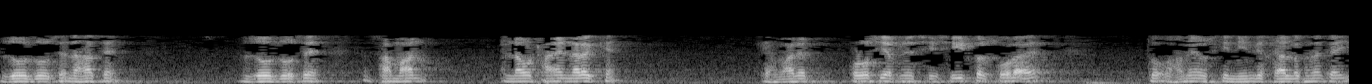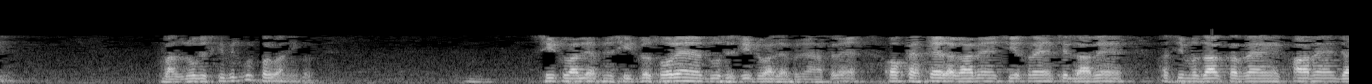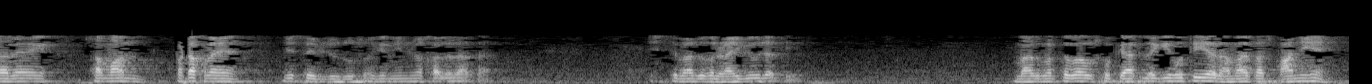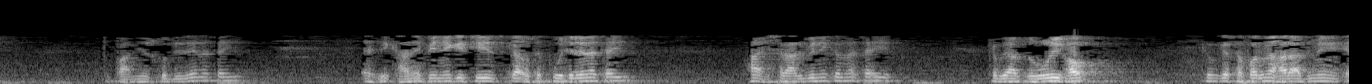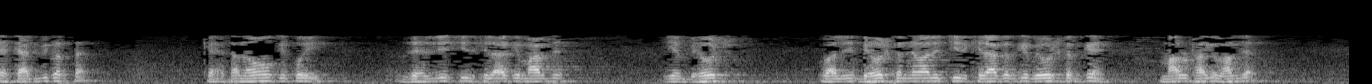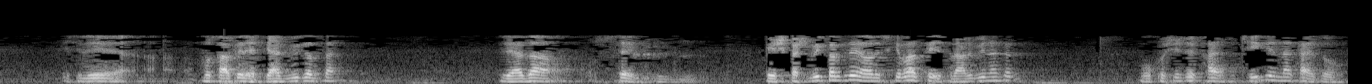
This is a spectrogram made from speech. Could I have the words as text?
زور زور سے نہ ہنسیں، زور زور سے سامان نہ اٹھائیں، نہ رکھیں کہ ہمارے پڑوسی اپنے سیٹ پر سو رہا ہے تو ہمیں اس کی نیند کا خیال رکھنا چاہیے۔ بعض لوگ اس کی بالکل پرواہ نہیں کرتے۔ سیٹ والے اپنی سیٹ پر سو رہے ہیں، دوسری سیٹ والے اپنے ہنس رہے ہیں اور کہتے لگا رہے ہیں، چیخ رہے ہیں، چلا رہے ہیں، ہنسی مذاق کر رہے ہیں، کھا رہے ہیں، جا رہے ہیں، سامان پٹک رہے ہیں، جس سے جو دوسروں کی نیند میں خلل آتا ہے۔ اس سے بعد لڑائی بھی ہو جاتی ہے۔ بعض مرتبہ اس کو پیاس لگی ہوتی ہے اور ہمارے پاس پانی ہے، تو پانی اس کو دے دینا چاہیے۔ ایسی کھانے پینے کی چیز کا اسے پوچھ لینا چاہیے۔ ہاں اشرار بھی نہیں کرنا چاہیے۔ کہ بھائی آپ ضروری کھاؤ کیونکہ سفر میں ہر آدمی احتیاط بھی کرتا ہے کہ ایسا نہ ہو کہ کوئی زہریلی چیز کھلا کے مار دے یا بے ہوش والی، بے ہوش کرنے والی چیز کھلا کر کے، بے ہوش کر کے مال اٹھا کے بھاگ جائے۔ اس لیے مسافر احتیاط بھی کرتا ہے۔ لہذا اس سے پیشکش بھی کر دے اور اس کے بعد پھر اصرار بھی نہ کرے۔ وہ خوشی سے کھائے تو ٹھیک ہے، نہ کھائے تو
